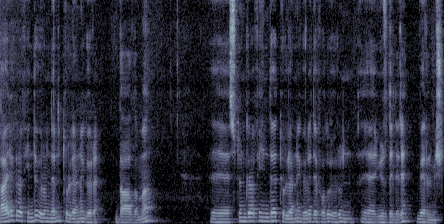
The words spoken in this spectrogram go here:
Daire grafiğinde ürünlerin türlerine göre dağılımı, e, sütun grafiğinde türlerine göre defolu ürün e, yüzdeleri verilmiş.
